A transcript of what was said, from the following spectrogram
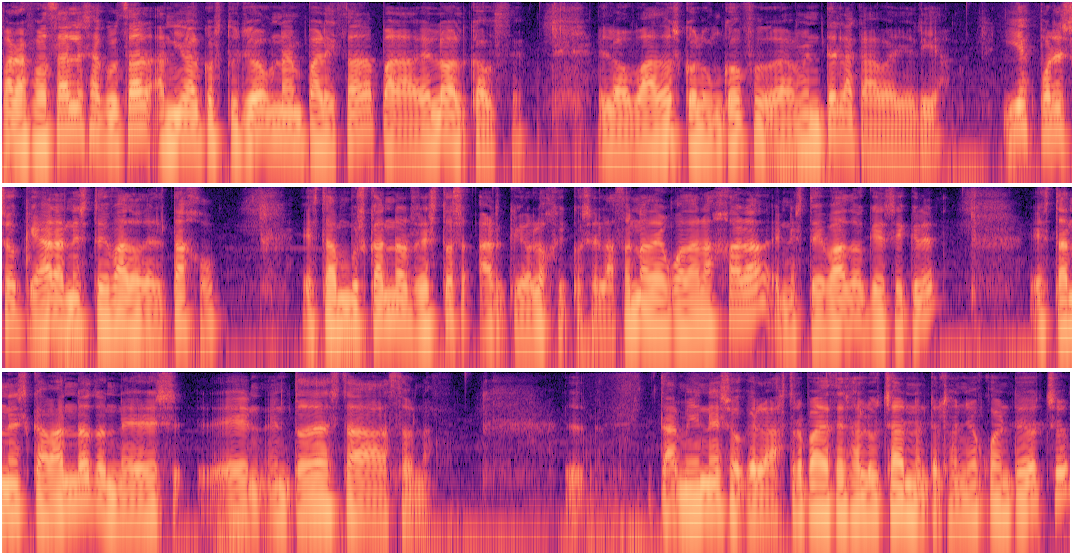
Para forzarles a cruzar, Aníbal construyó una empalizada paralelo al cauce. En los vados coluncó fundamentalmente la caballería. Y es por eso que ahora en este vado del Tajo están buscando restos arqueológicos. En la zona de Guadalajara, en este vado que se cree, están excavando donde es en, toda esta zona. También eso, que las tropas de César lucharon entre los años 48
